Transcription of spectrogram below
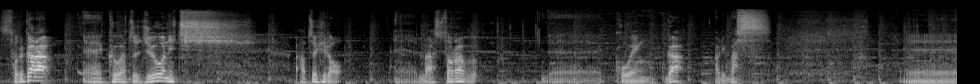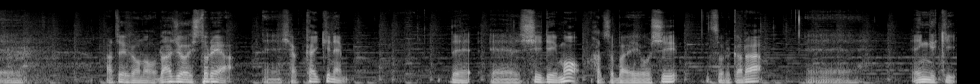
それから、えー9月15日厚弘、えーラストラブ、えー公演があります。えー、厚弘のラジオエストレア、えー100回記念で、えー CD も発売をしそれから、えー演劇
